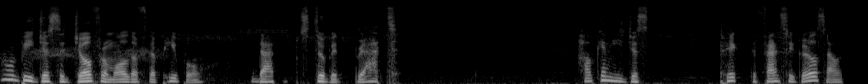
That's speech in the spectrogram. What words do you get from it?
I'll be just a joke from all of the people. That stupid brat. How can he just pick the fancy girls out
